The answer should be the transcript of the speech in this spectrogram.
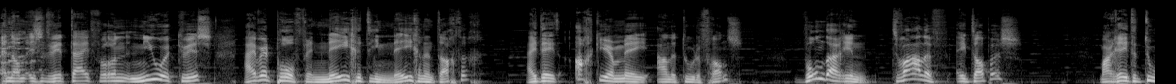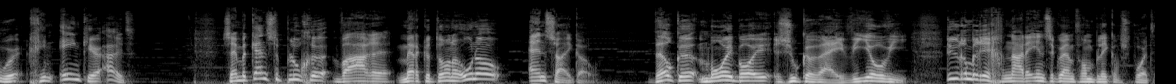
En dan is het weer tijd voor een nieuwe quiz. Hij werd prof in 1989. Hij deed acht keer mee aan de Tour de France. Won daarin 12 etappes. Maar reed de Tour geen één keer uit. Zijn bekendste ploegen waren Mercatone Uno en Psycho. Welke mooi boy zoeken wij? Wie oh wie? Stuur een bericht naar de Instagram van Blik op Sport,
